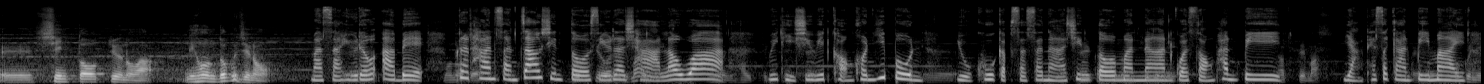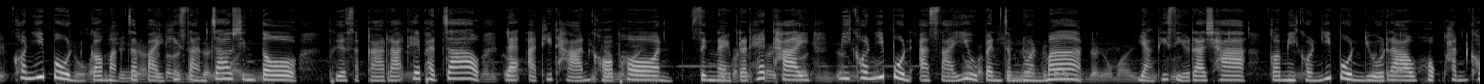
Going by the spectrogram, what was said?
えー神道っていうのは日本独自の มาซาฮิโร่อาเบะ ประธานศาลเจ้าชินโตศรีราชาเล่าว่า วิถีชีวิตของคนญี่ปุ่น อยู่คู่กับศาสนาชินโตมานานกว่า 2,000 ปี อย่างเทศกาลปีใหม่ คนญี่ปุ่นก็มักจะไปที่ศาลเจ้าชินโต เพื่อสักการะเทพเจ้า และอธิษฐานขอพร ซึ่งในประเทศไทยมีคนญี่ปุ่นอาศัยอยู่เป็นจำนวนมาก อย่างที่ศรีราชาก็มีคนญี่ปุ่นอยู่ราว 6,000 ค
